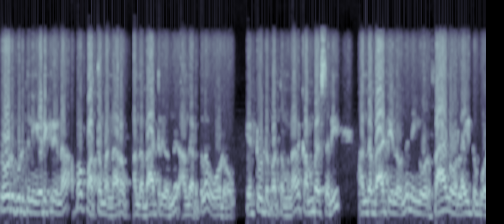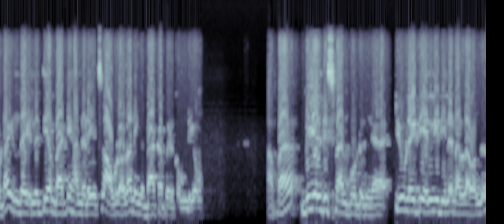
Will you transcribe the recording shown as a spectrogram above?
லோடு கொடுத்து நீங்கள் எடுக்கிறீங்கன்னா அப்போ பத்து மணி நேரம் அந்த பேட்டரி வந்து அந்த இடத்துல ஓடும். எட்டு டு பத்து மணி நேரம் கம்பல்சரி அந்த பேட்டரியில் வந்து நீங்கள் ஒரு ஃபேன் ஒரு லைட்டு போட்டால் இந்த லித்தியம் பேட்டரி ஹண்ட்ரட் ஏஹெச்ல அவ்வளோதான் நீங்கள் பேக்கப் எடுக்க முடியும். அப்போ பிஎல்டி ஸ்பேன் போட்டுக்கோங்க. டியூப் லைட் எல்இடில நல்லா வந்து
